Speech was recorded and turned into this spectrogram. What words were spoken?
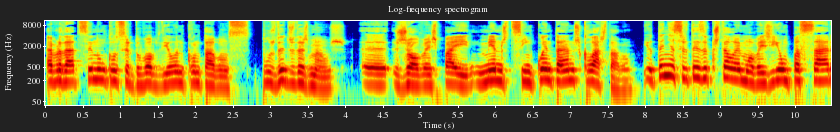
a verdade, sendo um concerto do Bob Dylan, contavam-se pelos dedos das mãos uh, jovens, pai, menos de 50 anos que lá estavam. Eu tenho a certeza que os telemóveis iam passar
